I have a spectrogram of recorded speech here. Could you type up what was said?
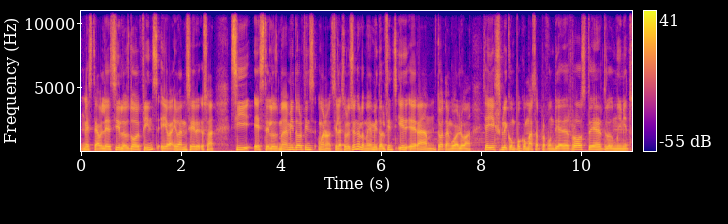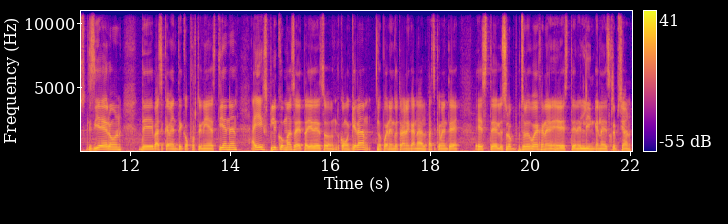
este, hablé si los Dolphins iban a ser, o sea, si este, los Miami Dolphins, bueno, si la solución de los Miami Dolphins era Tua Tagovailoa. Y ahí explico un poco más a profundidad del roster, de los movimientos que hicieron, de básicamente qué oportunidades tienen Ahí explico más a detalle de eso. Como quiera, lo pueden encontrar en el canal. Básicamente, este, se, lo, les voy a dejar este, en el link en la descripción.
